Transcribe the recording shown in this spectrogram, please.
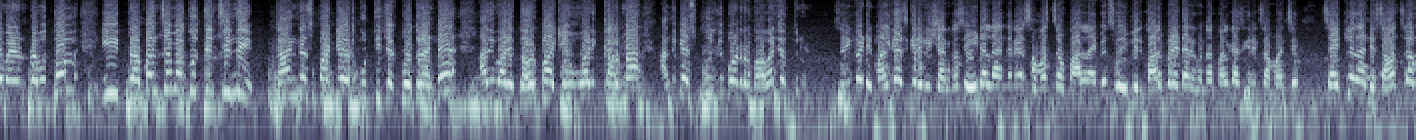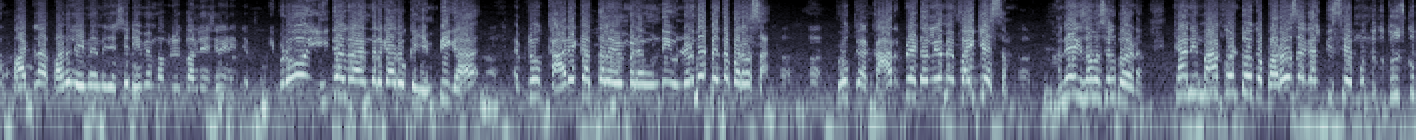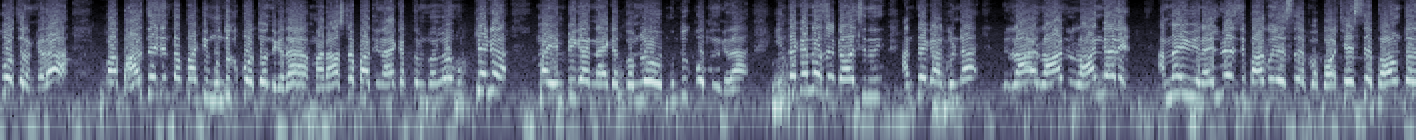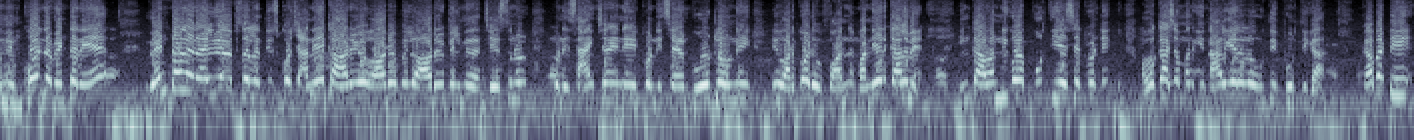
శక్తివంతమైన ప్రభుత్వం ఈ ప్రపంచమే గుర్తించింది. కాంగ్రెస్ పార్టీ వాడు గుర్తించకపోతున్నారంటే అది వాడి దౌర్భాగ్యం వాడి కర్మ. అందుకే స్కూల్కి పోంటారు బాబు అని చెప్తున్నాడు. సో ఇంకోటి మల్కాజ్గిరి విషయానికి వస్తే ఈటల రాజేందర్ గారు సంవత్సరం పాలన అయిపోయింది. సో మీరు కార్పొరేటర్ ఉన్నారు మల్కాజ్గిరికి సంబంధించి. సో ఎట్లుందండి సంవత్సరం పాటల పనులు ఏమేమి చేసి ఏమేమి అభివృద్ధి పనులు చెప్తాను ఇప్పుడు ఈటల రాజేందర్ గారు ఒక ఎంపీగా ఇప్పుడు కార్యకర్తల వెంబడి ఉండి ఉండడమే పెద్ద భరోసా. ఇప్పుడు కార్పొరేటర్లుగా మేము ఫైట్ చేస్తాం. అనేక సమస్యలు పోవడం కానీ మాకంటూ ఒక భరోసా కల్పిస్తే ముందుకు దూసుకుపోతున్నాం కదా. భారతీయ జనతా పార్టీ ముందుకు పోతుంది కదా మా రాష్ట్ర పార్టీ నాయకత్వంలో ముఖ్యంగా మా ఎంపీ గారి నాయకత్వంలో ముందుకు పోతుంది కదా. ఇంతకన్నా అసలు కావాల్సింది అంతేకాకుండా రా రాగానే అన్న ఇవి రైల్వేస్ బాగు చేస్తే బా- చేస్తే బాగుంటుంది మేము కోరిన వెంటనే వెంటనే రైల్వే ఆఫీసర్లను తీసుకొచ్చి అనేక ఆర్యో ఆర్యోబీలు ఆర్యోబీల మీద చేస్తున్నారు. కొన్ని శాంక్షన్ అయినాయి కొన్ని బోర్డులో ఉన్నాయి. ఇవి వర్కౌట్ వన్ వన్ ఇయర్ కాలమే. ఇంకా అవన్నీ కూడా పూర్తి చేసేటువంటి అవకాశం మనకి నాలుగేళ్ళలో ఉంది పూర్తిగా. కాబట్టి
